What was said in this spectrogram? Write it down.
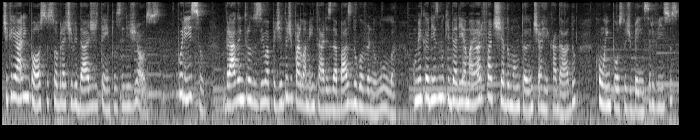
de criar impostos sobre a atividade de templos religiosos. Por isso, Braga introduziu a pedido de parlamentares da base do governo Lula o um mecanismo que daria a maior fatia do montante arrecadado com o imposto de bens e serviços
